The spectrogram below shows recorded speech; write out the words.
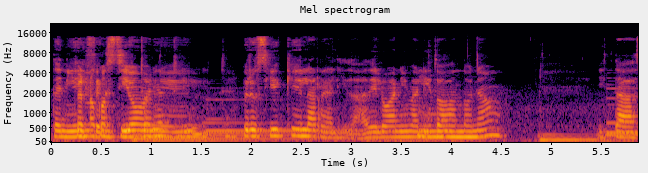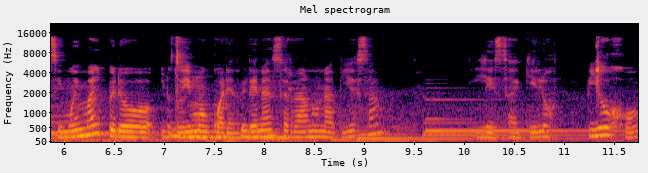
Tenía Pero no infecciones. triste. pero sí es que es la realidad de los animalitos Mm. abandonados. Y estaba así muy mal, pero lo tuvimos en No, cuarentena, encerrado en una pieza. Le saqué los piojos,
